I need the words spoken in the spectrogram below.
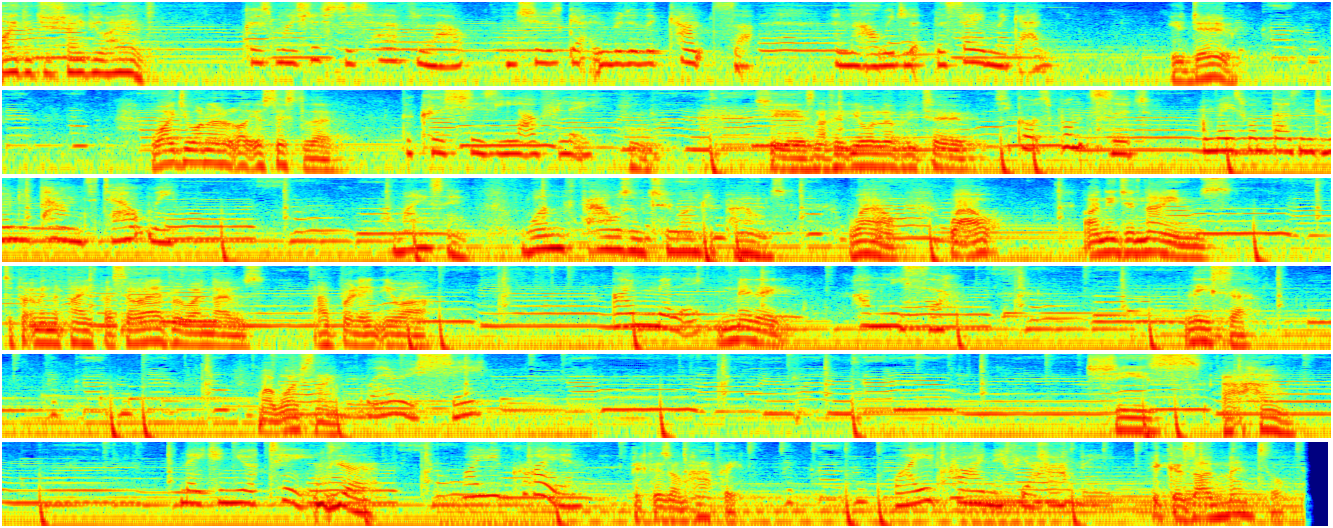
Why did you shave your head? Because my sister's hair fell out and she was getting rid of the cancer. And now we'd look the same again. You do. Why do you want to look like your sister though? Because she's lovely. Hmm. She is, and I think you're lovely too. She got sponsored and raised £1,200 to help me. Amazing. £1,200. Wow. Well, I need your names to put them in the paper so everyone knows how brilliant you are. I'm Millie. Millie, I'm Lisa. Lisa. My wife's name. Where is she? She's at home. Making your tea? Yeah. Why are you crying? Because I'm happy. Why are you crying if you're happy? Because I'm mental.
